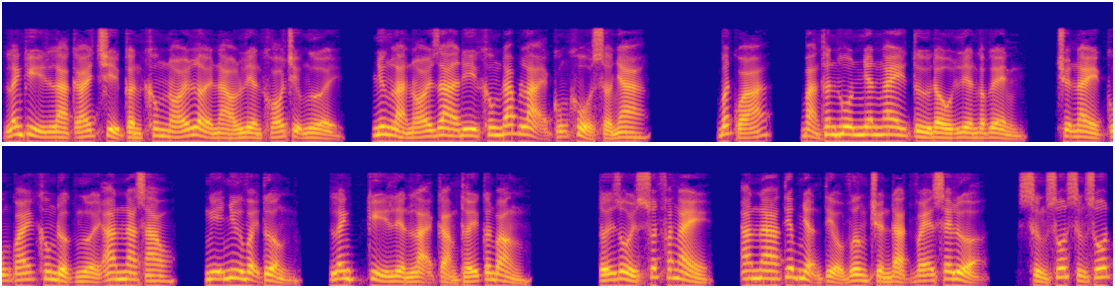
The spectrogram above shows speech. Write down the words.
Lãnh kỳ là cái chỉ cần không nói lời nào liền khó chịu người, nhưng là nói ra đi không đáp lại cũng khổ sở nha. Bất quá, bản thân hôn nhân ngay từ đầu liền gặp gền, chuyện này cũng quái không được người Anna sao, nghĩ như vậy tưởng, lãnh kỳ liền lại cảm thấy cân bằng. Tới rồi xuất phát ngày, Anna tiếp nhận tiểu vương truyền đạt vẽ xe lửa, sừng sốt sừng sốt,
